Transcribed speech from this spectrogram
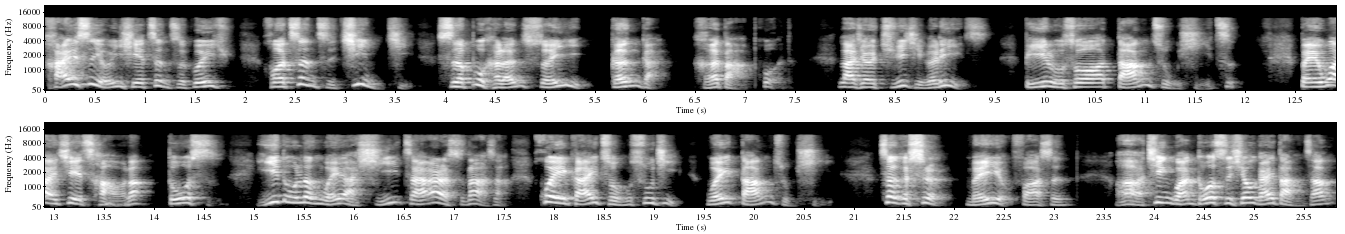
还是有一些政治规矩或政治禁忌是不可能随意更改和打破的。那就举几个例子，比如说党主席制，被外界炒了多时。一度认为啊，习在二十大上会改总书记为党主席，这个事没有发生啊。尽管多次修改党章，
